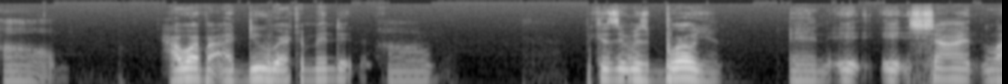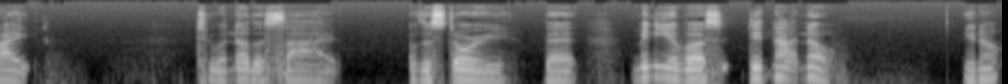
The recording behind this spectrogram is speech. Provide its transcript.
Um, however, I do recommend it um, because it was brilliant and it, it shined light to another side of the story that many of us did not know. You know?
